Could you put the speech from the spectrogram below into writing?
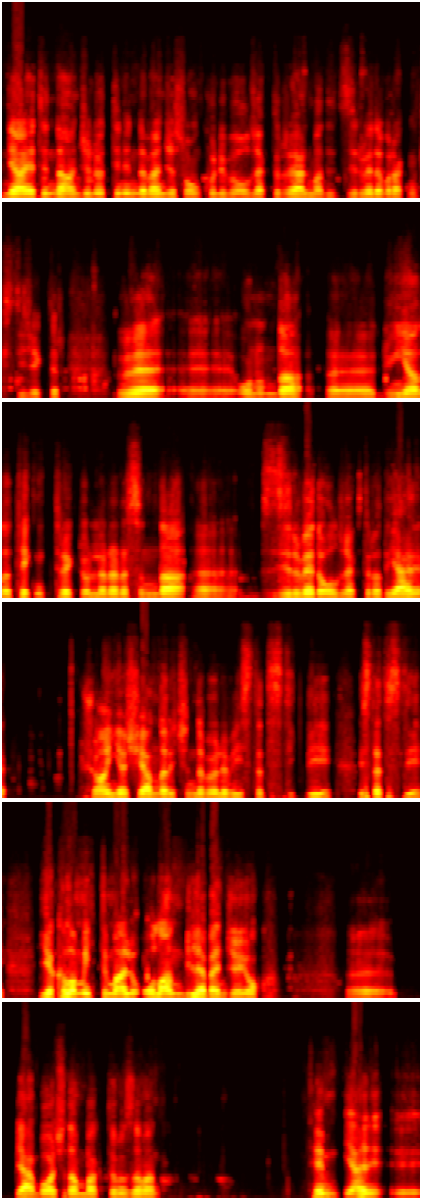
nihayetinde Ancelotti'nin de bence son kulübü olacaktır. Real Madrid zirvede bırakmak isteyecektir ve e, onun da e, dünyada teknik direktörler arasında e, zirvede olacaktır adı. Yani şu an yaşayanlar için de böyle bir istatistikliği, istatistiği yakalama ihtimali olan bile bence yok. Ee, yani bu açıdan baktığımız zaman hem yani e,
